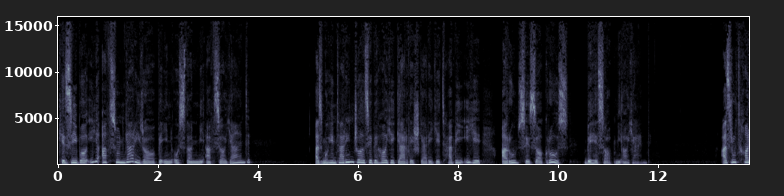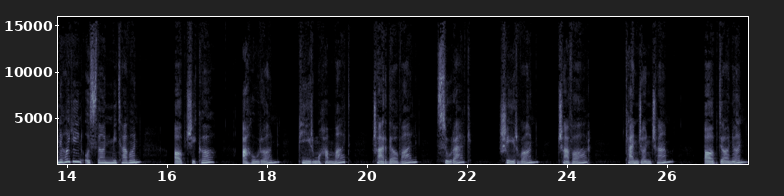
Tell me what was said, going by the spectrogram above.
که زیبایی افسونگری را به این استان می افزایند، از مهمترین جاذبه های گردشگری طبیعی عروس زاگروس به حساب می آیند. از رودخانه های این استان می توان آبچیکا، اهوران، پیر محمد، چرداول، سورک، شیروان، چوار، کنجانچم، آبدانان،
